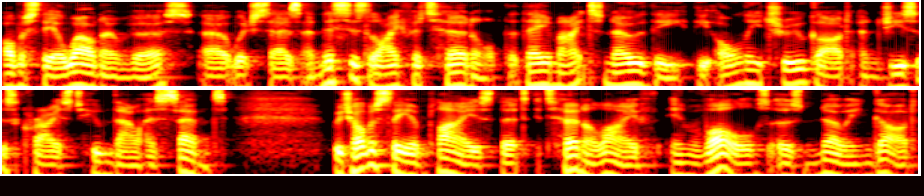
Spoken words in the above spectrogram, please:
obviously a well known verse, uh, which says, And this is life eternal, that they might know thee, the only true God, and Jesus Christ, whom thou hast sent. Which obviously implies that eternal life involves us knowing God.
